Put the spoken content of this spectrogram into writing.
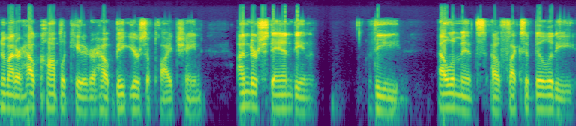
no matter how complicated or how big your supply chain, understanding the elements of flexibility,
